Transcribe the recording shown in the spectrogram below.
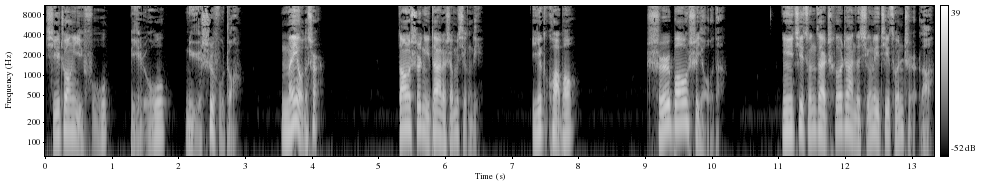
奇装异服，比如女士服装？没有的事儿。当时你带了什么行李？一个挎包，持包是有的。你寄存在车站的行李寄存纸了，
